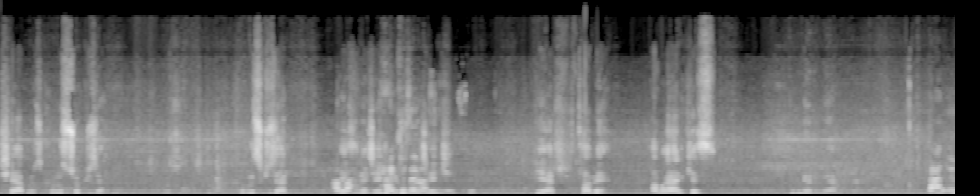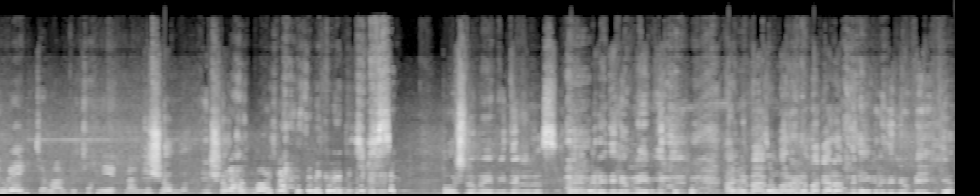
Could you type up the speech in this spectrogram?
şey yapmıyoruz. Kıbrıs çok güzel. Kıbrıs güzel. Allah Gezilecek, herkese nasip görülecek etsin. bir yer. Tabii. Ama herkes bilmiyorum ya. Ben Ümre'ye gideceğim abi. Çok niyetlendim. İnşallah, inşallah. Biraz borç versene kredi çekeceğim. Borçlu umreyi mi gidiririz? Krediyle umreyi mi gidirir? Hani ben kumar oynamak haramdı. Niye krediyle umreye gidiyor?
